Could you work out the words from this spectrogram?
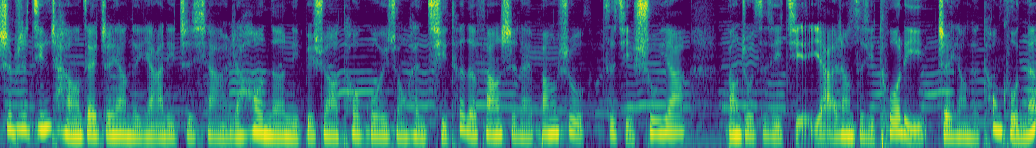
是不是经常在这样的压力之下？然后呢，你必须要透过一种很奇特的方式来帮助自己舒压，帮助自己解压，让自己脱离这样的痛苦呢？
